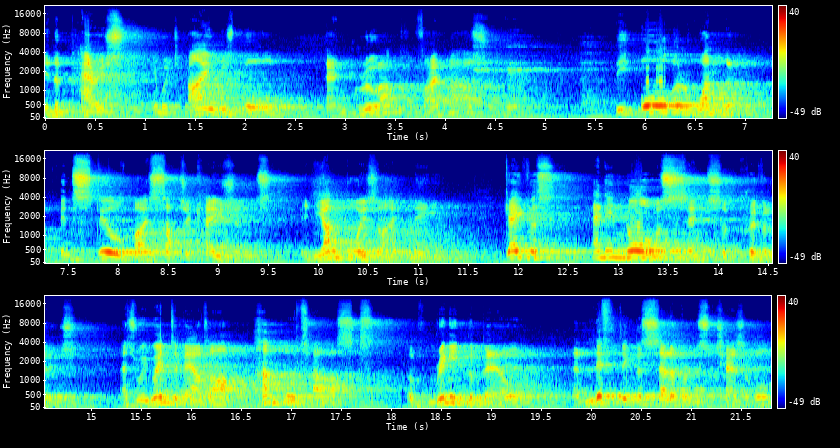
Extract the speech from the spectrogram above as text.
in the parish in which I was born and grew up five miles from here. The awe and wonder instilled by such occasions in young boys like me gave us an enormous sense of privilege as we went about our humble tasks of ringing the bell and lifting the celebrant's chasuble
